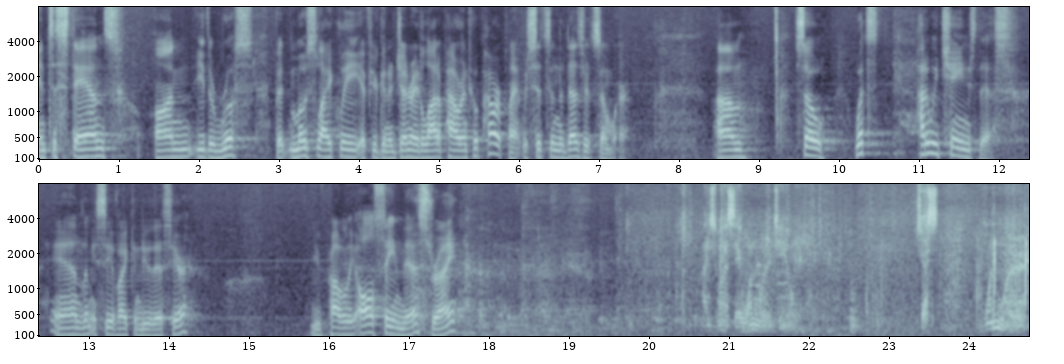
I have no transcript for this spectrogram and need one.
into stands on either roofs but most likely if you're going to generate a lot of power into a power plant, which sits in the desert somewhere. Um, so what's, how do we change this? And let me see if I can do this here. You've probably all seen this, right? I just want to say one word to you. Just one word.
